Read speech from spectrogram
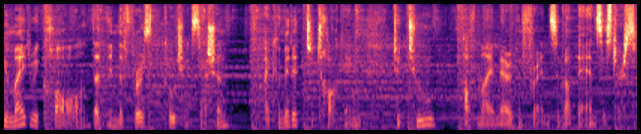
You might recall that in the first coaching session, I committed to talking to two of my American friends about their ancestors.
